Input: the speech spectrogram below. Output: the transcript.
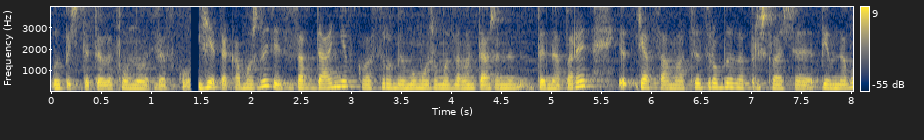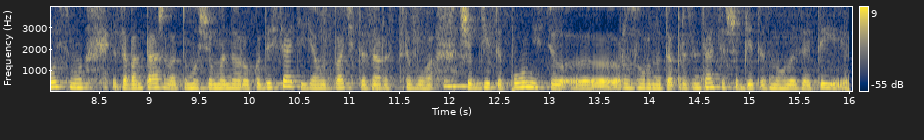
вибачте телефонного зв'язку. Є така можливість завдання в класрумі. Ми можемо завантажити наперед. Я сама це зробила. Прийшла ще пів на восьму, завантажила, тому що в мене року 10, і я от бачите зараз тривога, щоб діти повністю е, розгорнута презентація, щоб діти змогли зайти.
